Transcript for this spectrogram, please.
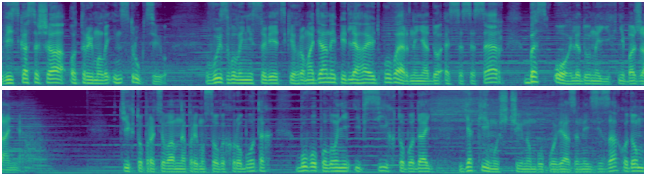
Війська США отримали інструкцію. Визволені совєтські громадяни підлягають повернення до СССР без огляду на їхні бажання. Ті, хто працював на примусових роботах, був у полоні, і всі, хто бодай якимось чином був пов'язаний зі Заходом,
